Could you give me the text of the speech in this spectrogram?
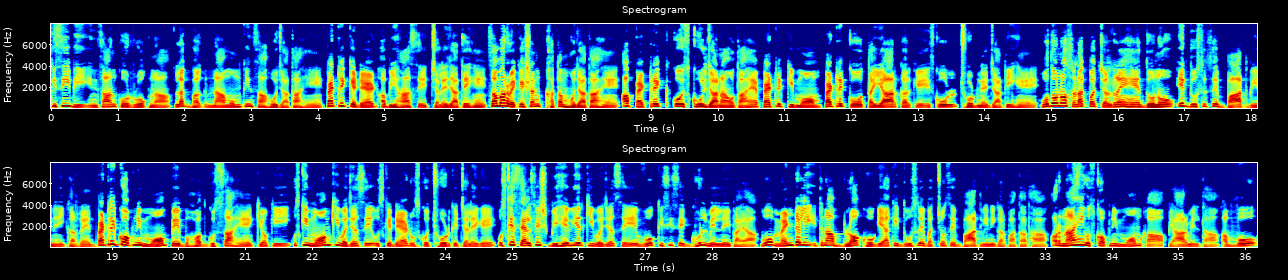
किसी भी इंसान को रोकना लगभग नामुमकिन सा हो जाता है। पैट्रिक के डैड अब यहाँ से चले जाते हैं समर वेकेशन खत्म हो जाता है। अब पैट्रिक को स्कूल जाना होता है। पैट्रिक की मॉम पैट्रिक को तैयार करके स्कूल छोड़ने जाती है। वो दोनों सड़क पर चल रहे हैं। दोनों एक दूसरे से बात भी नहीं कर रहे। हैं पैट्रिक को अपनी मॉम पे बहुत गुस्सा है क्योंकि उसकी मॉम की वजह से उसके डैड उसको छोड़ के चले गए। उसके सेल्फिश बिहेवियर की वजह से वो किसी से घुल मिल नहीं पाया। वो मेंटली इतना ब्लॉक हो गया कि दूसरे बच्चों से बात भी नहीं कर पाता था और ना ही उसको अपनी मॉम का प्यार मिलता। अब वो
